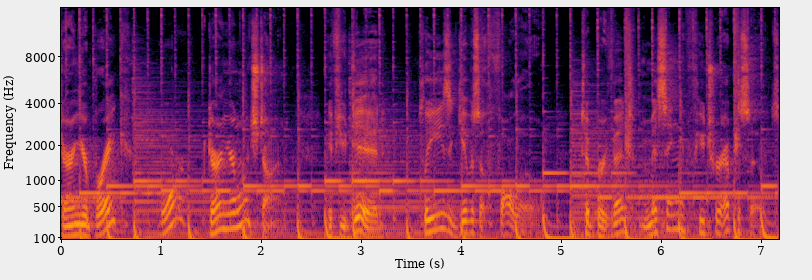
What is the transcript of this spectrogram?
during your break or during your lunchtime. If you did, please give us a follow to prevent missing future episodes.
